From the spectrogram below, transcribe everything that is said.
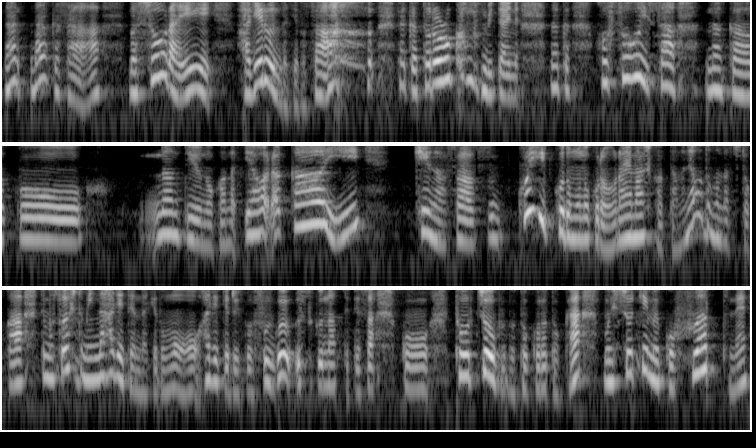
な、なんかさ、まあ、将来、ハゲるんだけどさ、なんかとろろ昆布みたいな、なんか細いさ、なんかこう、なんていうのかな、柔らかい毛がさ、すっごい子供の頃は羨ましかったのね、お友達とか。でもそういう人みんなハゲてんだけども、ハゲてる子すごい薄くなっててさ、こう、頭頂部のところとか、もう一生懸命こう、ふわっとね、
